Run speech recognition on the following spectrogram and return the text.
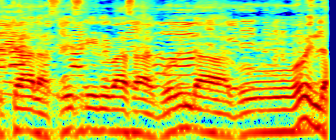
చిట్టాల శ్రీ శ్రీనివాస గోవింద గోవింద.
